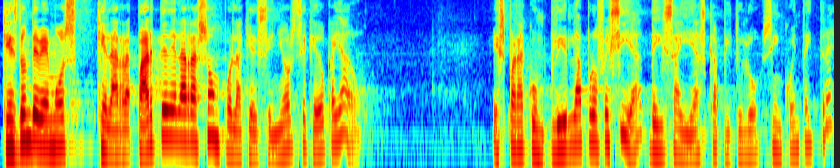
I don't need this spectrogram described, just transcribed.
que es donde vemos que la parte de la razón por la que el Señor se quedó callado es para cumplir la profecía de Isaías capítulo 53.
